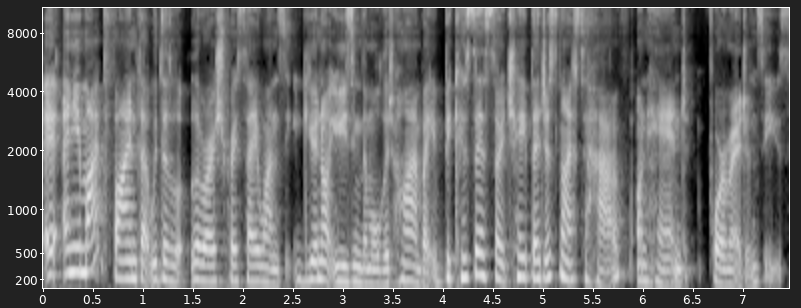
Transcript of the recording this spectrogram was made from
And you might find that with the La Roche Posay ones, you're not using them all the time, but because they're so cheap, they're just nice to have on hand for emergencies.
